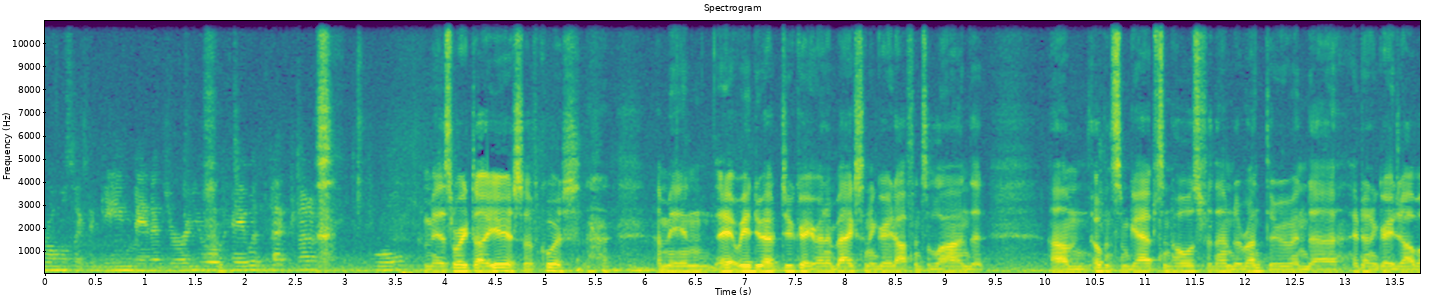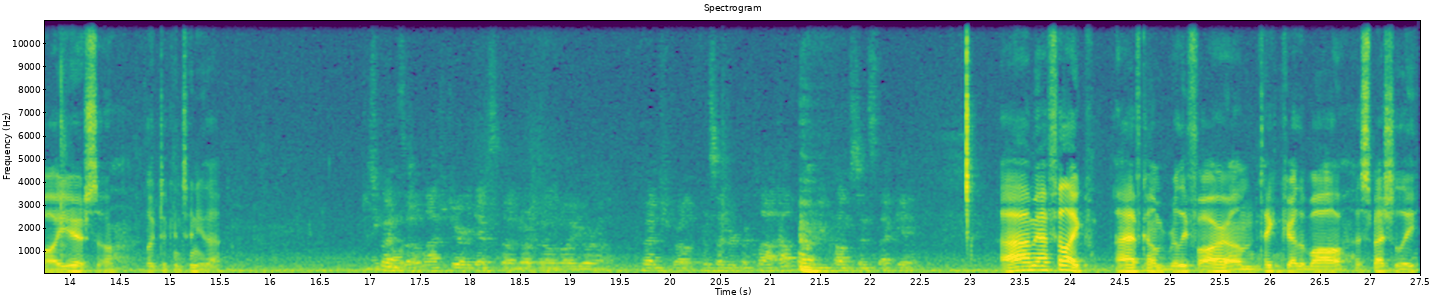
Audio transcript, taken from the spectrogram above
you're almost like the game manager, are you okay with that kind of role? I mean, it's worked all year, so of course. I mean, we do have two great running backs and a great offensive line that um, opened some gaps and holes for them to run through, and uh, they've done a great job all year. So look to continue that. Spence, uh, last year against uh, North Illinois, you were uh, bench for, for Cedric McLeod. How far have you come since that game? Uh, I mean, I feel like I have come really far, um, taking care of the ball, especially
